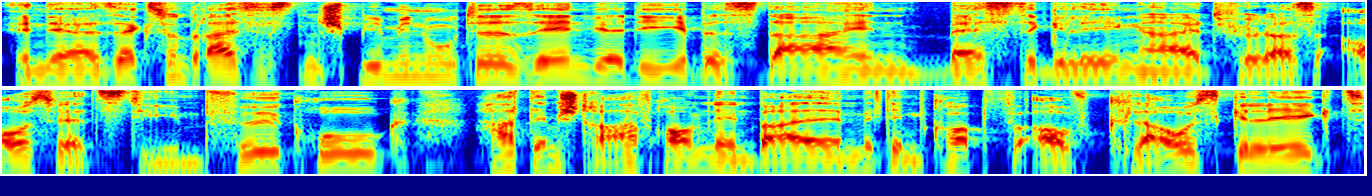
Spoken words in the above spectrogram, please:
In der 36. Spielminute sehen wir die bis dahin beste Gelegenheit für das Auswärtsteam. Füllkrug hat im Strafraum den Ball mit dem Kopf auf Klaus gelegt.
